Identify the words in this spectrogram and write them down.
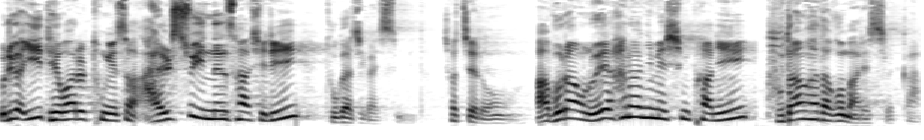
우리가 이 대화를 통해서 알 수 있는 사실이 두 가지가 있습니다. 첫째로 아브라함은 왜 하나님의 심판이 부당하다고 말했을까?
